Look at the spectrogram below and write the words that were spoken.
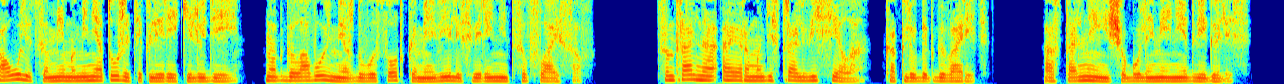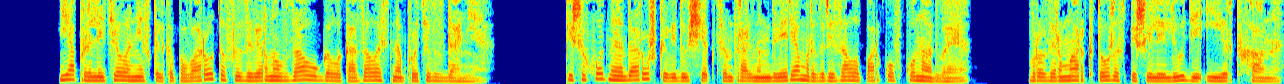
По улицам мимо меня тоже текли реки людей. Над головой между высотками велись вереницы флайсов. Центральная аэромагистраль висела, как любят говорить. Остальные еще более-менее двигались. Я пролетела несколько поворотов и, завернув за угол, оказалась напротив здания. Пешеходная дорожка, ведущая к центральным дверям, разрезала парковку надвое. В Ровермарк тоже спешили люди и Иртхана.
